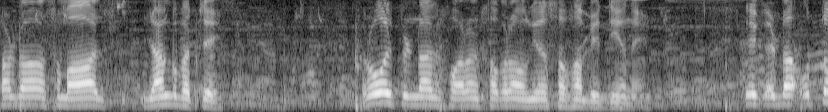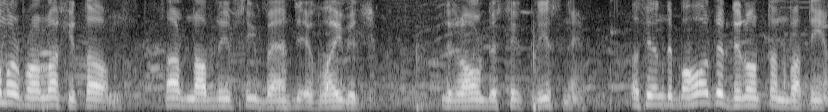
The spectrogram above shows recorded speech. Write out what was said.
ਸਾਡਾ ਸਮਾਜ, ਯੰਗ ਬੱਚੇ ਰੋਜ਼ ਪਿੰਡਾਂ 'ਚ ਫੌਰਨ ਖਬਰਾਂ ਆਉਂਦੀਆਂ, ਸਫਾਂ ਬੀਤਦੀਆਂ ਨੇ। ਇੱਕ ਐਡਾ ਉੱਤਮ ਉਪਰਾਲਾ ਕੀਤਾ ਸਰ ਨਵਦੀਪ ਸਿੰਘ ਬੈਂਸ ਦੀ ਅਗਵਾਈ ਵਿੱਚ, ਜਗਰਾਉਂ ਡਿਸਟ੍ਰਿਕਟ ਪੁਲਿਸ ਨੇ। ਅਸੀਂ ਉਹਨਾਂ ਦੇ ਬਹੁਤ ਦਿਲੋਂ ਧੰਨਵਾਦੀ ਹਾਂ।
